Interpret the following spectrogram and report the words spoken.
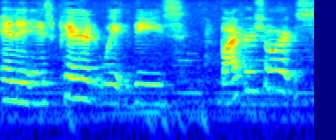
And it is paired with these biker shorts.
